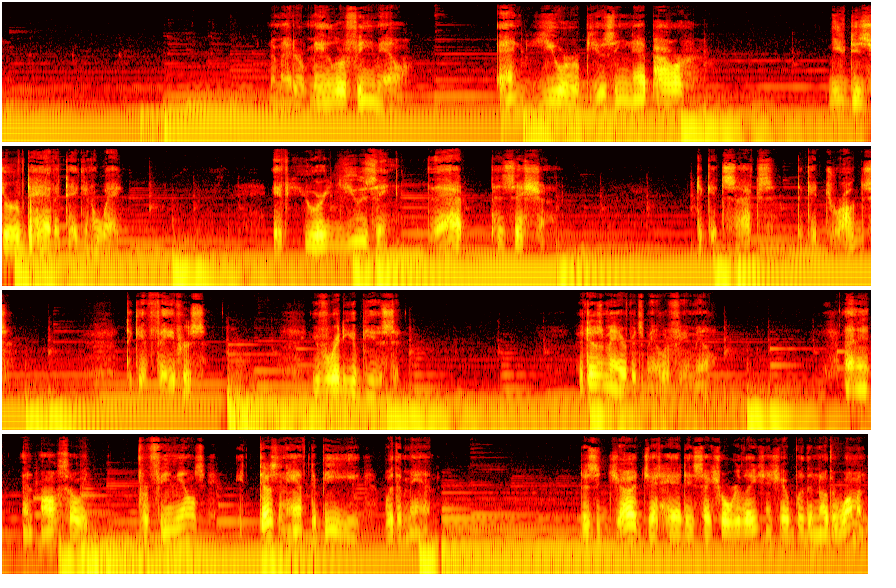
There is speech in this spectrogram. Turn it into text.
no matter male or female, and you are abusing that power, you deserve to have it taken away. If you are using that position to get sex, to get drugs, to get favors, you've already abused it. It doesn't matter if it's male or female. And, it, and also, for females, it doesn't have to be with a man. There's a judge that had a sexual relationship with another woman.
